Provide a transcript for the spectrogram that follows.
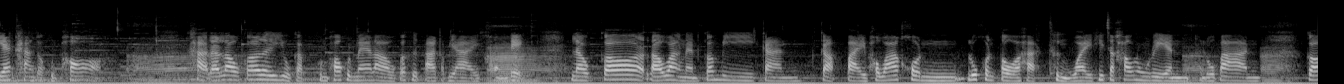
แยกทางกับคุณพ่ออ่าค่ะแล้วเราก็เลยอยู่กับคุณพ่อคุณแม่เราก็คือตากับยายของเด็กอ่าแล้วก็ระหว่างนั้นก็มีการกลับไป เพราะว่าคนลูกคนโตอะค่ะ ถึงวัยที่จะเข้าโรงเรียนอนุบาลอ่าก็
